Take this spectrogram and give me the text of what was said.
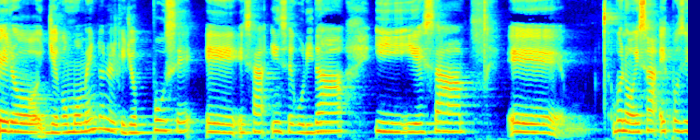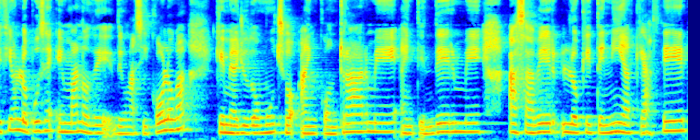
Pero llegó un momento en el que yo puse eh, esa inseguridad y, esa... Eh, bueno, esa exposición lo puse en manos de, una psicóloga que me ayudó mucho a encontrarme, a entenderme, a saber lo que tenía que hacer,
